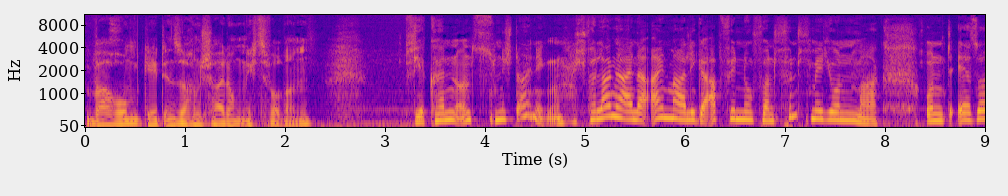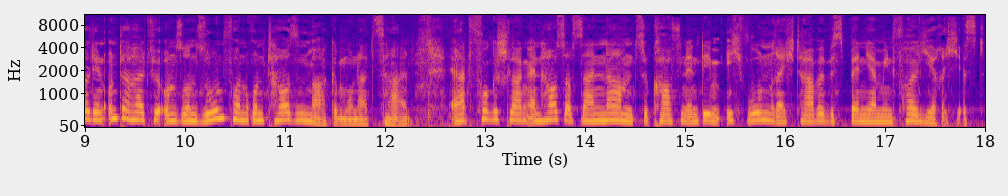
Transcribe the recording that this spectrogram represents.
Warum geht in Sachen Scheidung nichts voran? Wir können uns nicht einigen. Ich verlange eine einmalige Abfindung von 5 Millionen Mark. Und er soll den Unterhalt für unseren Sohn von rund 1000 Mark im Monat zahlen. Er hat vorgeschlagen, ein Haus auf seinen Namen zu kaufen, in dem ich Wohnrecht habe, bis Benjamin volljährig ist.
